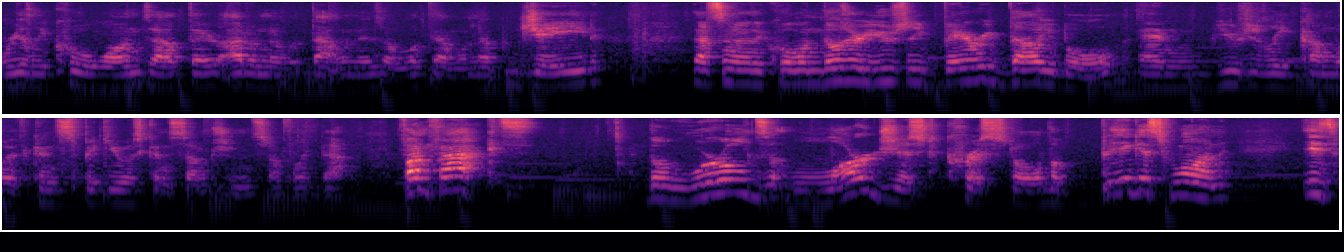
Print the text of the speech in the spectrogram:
really cool ones out there. I don't know what that one is. I'll look that one up. Jade. That's another cool one. Those are usually very valuable and usually come with conspicuous consumption and stuff like that. Fun facts! The world's largest crystal, the biggest one, is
